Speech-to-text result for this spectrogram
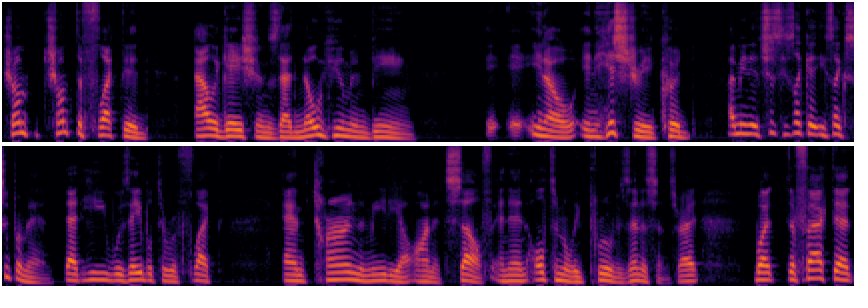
Trump Trump deflected allegations that no human being, you know, in history could. I mean, it's just he's like a, he's like Superman that he was able to reflect and turn the media on itself, and then ultimately prove his innocence, right? But the fact that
